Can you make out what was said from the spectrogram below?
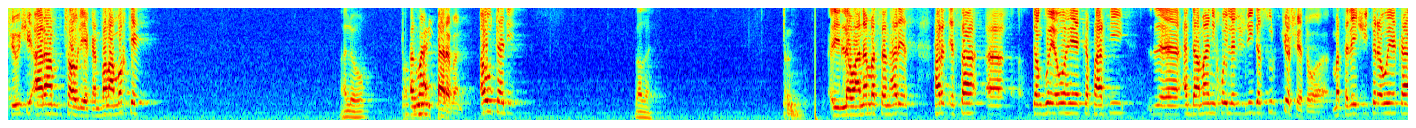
شێوشی ئارام چاولیەکەن بەڵام وەختێک ئەلۆ ئەلوانیبن ئەو تادی بەڵێ لەوانە مەسەن هەر هەر ئێستا دەنگۆی ئەوە هەیە کە پارتی ئەندامانی خۆی لە لیژنی دەستور بکێشێتەوە مەسلەیەکی ترەوەیەکە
